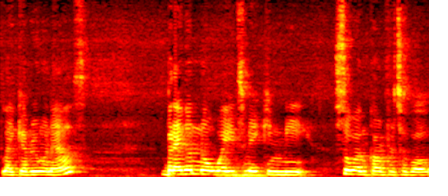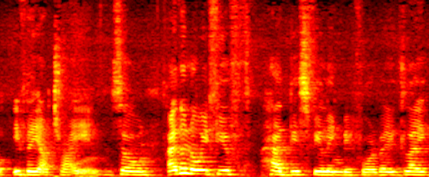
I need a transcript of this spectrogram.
like everyone else, but I don't know why it's making me so uncomfortable if they are trying. So I don't know if you've had this feeling before, but it's like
